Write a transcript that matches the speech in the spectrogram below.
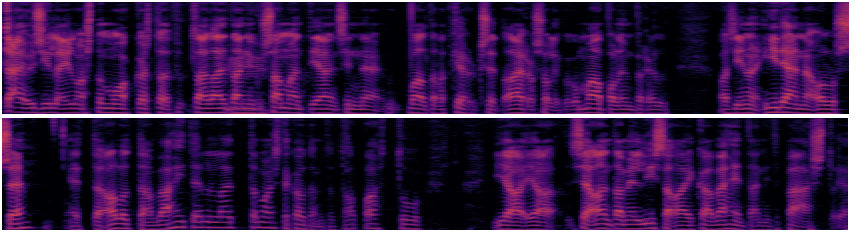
täysillä ilmastonmuokkausta tai laitetaan mm. niin saman tien sinne valtavat kerrokset aerosoli koko maapallon ympärillä, vaan siinä on ideana ollut se, että aloitetaan vähitellen laittamaan sitä kautta, mitä tapahtuu, ja, ja se antaa meille lisäaikaa vähentää niitä päästöjä.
